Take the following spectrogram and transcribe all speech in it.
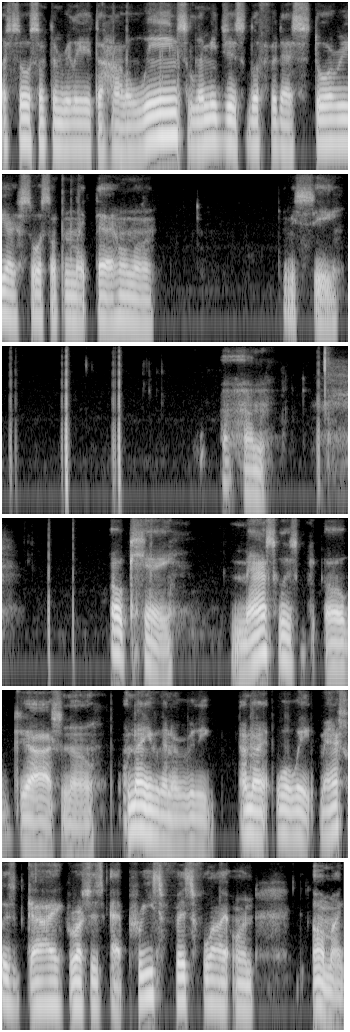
I saw something related to Halloween, so let me just look for that story. I saw something like that. Hold on. Let me see. Um. Okay. Maskless. Oh gosh, no. I'm not even gonna really. I'm not. Well, wait. Maskless guy rushes at priest fist fly on. Oh my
